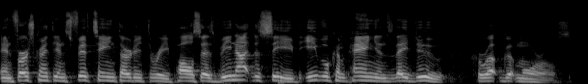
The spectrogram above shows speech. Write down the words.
In 1 Corinthians 15 33, Paul says, Be not deceived, evil companions, they do corrupt good morals.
